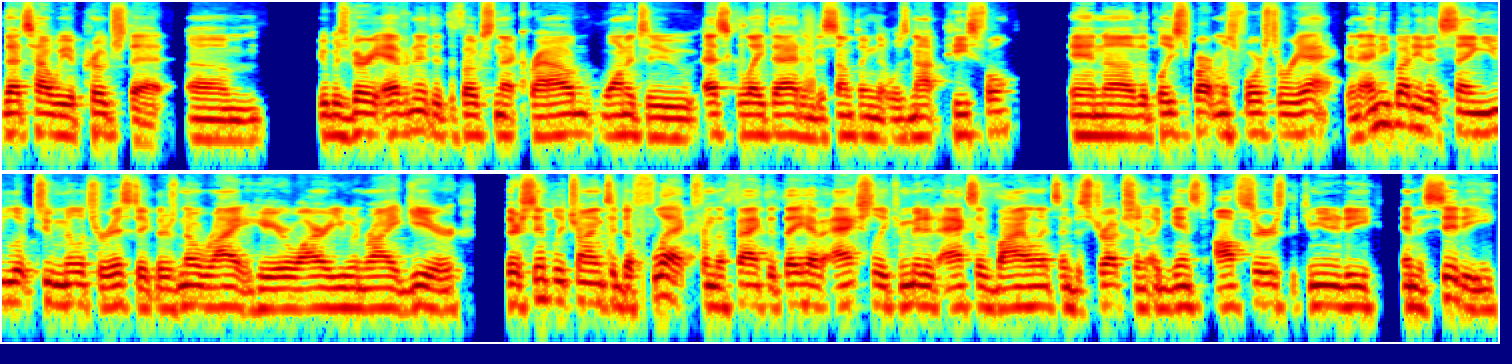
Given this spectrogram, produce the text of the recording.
that's how we approached that. Um, it was very evident that the folks in that crowd wanted to escalate that into something that was not peaceful. And uh, the police department was forced to react. And anybody that's saying you look too militaristic, there's no riot here, why are you in riot gear? They're simply trying to deflect from the fact that they have actually committed acts of violence and destruction against officers, the community, and the city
